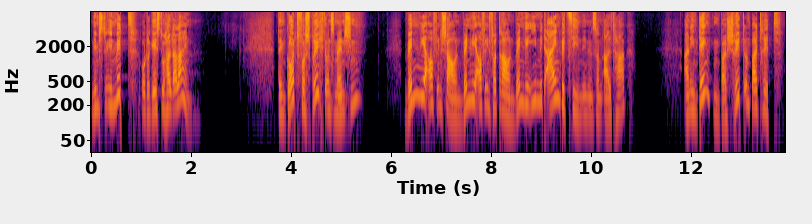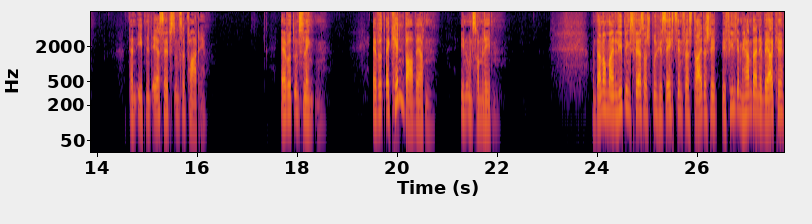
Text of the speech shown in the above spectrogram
Nimmst du ihn mit oder gehst du halt allein? Denn Gott verspricht uns Menschen, wenn wir auf ihn schauen, wenn wir auf ihn vertrauen, wenn wir ihn mit einbeziehen in unseren Alltag, an ihn denken bei Schritt und bei Tritt, dann ebnet er selbst unsere Pfade. Er wird uns lenken. Er wird erkennbar werden in unserem Leben. Und dann noch mein Lieblingsvers aus Sprüche 16, Vers 3, da steht, befiehl dem Herrn deine Werke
